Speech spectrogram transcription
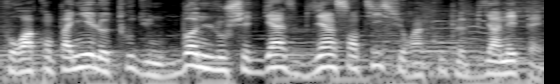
pour accompagner le tout d'une bonne louchée de gaz bien sentie sur un couple bien épais.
